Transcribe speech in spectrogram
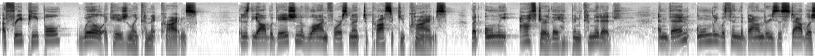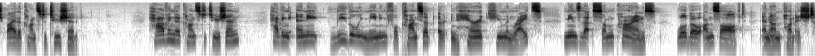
A free people will occasionally commit crimes. It is the obligation of law enforcement to prosecute crimes, but only after they have been committed, and then only within the boundaries established by the Constitution. Having a Constitution, having any legally meaningful concept of inherent human rights, means that some crimes will go unsolved and unpunished,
